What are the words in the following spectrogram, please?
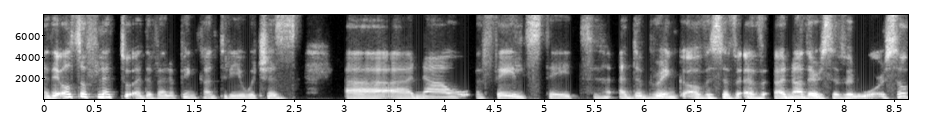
they also fled to a developing country which is uh, now a failed state at the brink of, a, of, another civil war. So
